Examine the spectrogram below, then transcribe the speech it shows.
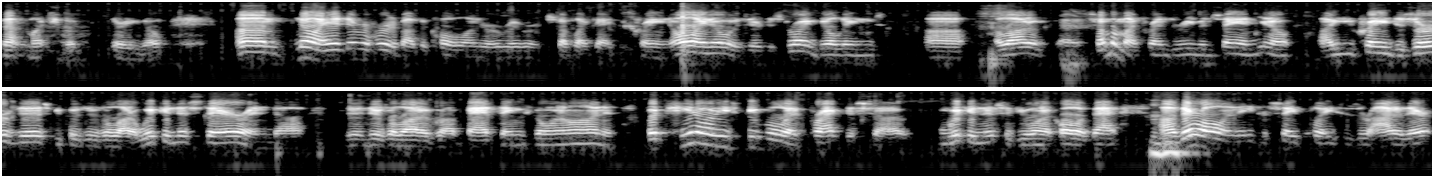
not much, but there you go. Um, no, I had never heard about the coal under a river and stuff like that in Ukraine. All I know is they're destroying buildings. Uh, a lot of uh, some of my friends are even saying, you know, uh, Ukraine deserved this because there's a lot of wickedness there, and uh, there, there's a lot of uh, bad things going on. And but you know, these people that practice uh, wickedness, if you want to call it that, uh, Mhm. they're all in either safe places or out of there.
